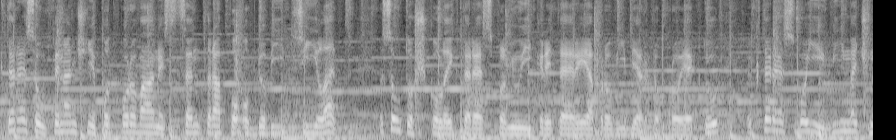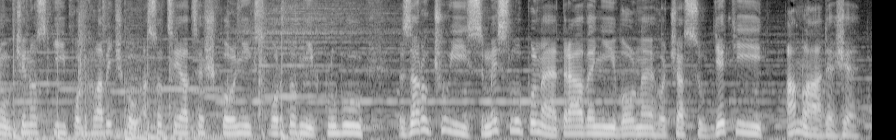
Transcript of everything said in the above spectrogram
které jsou finančně podporovány z centra po období tří let. Jsou to školy, které splňují kritéria pro výběr do projektu, které svojí výjimečnou činností pod hlavičkou Asociace školních sportovních klubů zaručují smysluplné trávení volného času dětí a mládeže.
